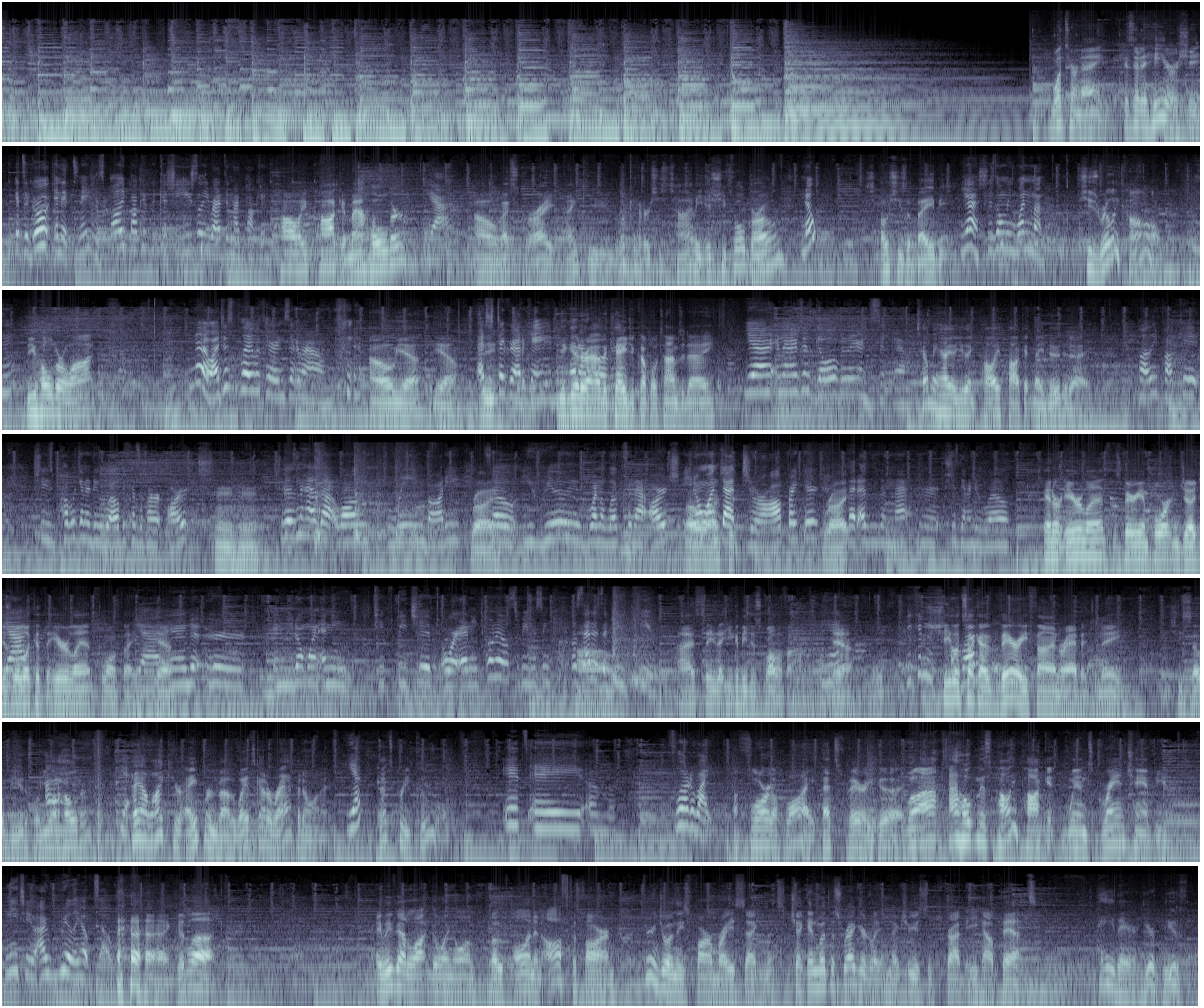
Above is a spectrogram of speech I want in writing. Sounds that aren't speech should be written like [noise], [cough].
What's her name? Is it a he or a she? It's a girl, and its name is Polly Pocket because she usually rides in my pocket. Polly Pocket. May I hold her? Yeah. Oh, that's great. Thank you. Look at her. She's tiny. Is she full grown? Nope. Oh, she's a baby. Yeah, she's only one month. She's really calm. hmm Do you hold her a lot? No, I just play with her and sit around. [laughs] Oh, yeah, yeah. I So just you, take her out of cage. you get her out of the cage a couple of times a day. Yeah, and then I just go over Tell me how you think Polly Pocket may do today. Polly Pocket, she's probably gonna do well because of her arch. Mm-hmm. She doesn't have that long, lean body. Right. So you really want to look for that arch. You Oh, don't want that drop right there. Right. But other than that, her, she's gonna do well. And her ear length is very important. Judges Yeah. will look at the ear length, won't they? Yeah, And her, and you don't want any teeth to be chipped or any toenails to be missing because that is a Oh. DQ. I see that you could be disqualified. Mhm. Yeah. Well, You can. She looks like a very fine rabbit to me. She's so beautiful. You want to Uh, hold her? yeah. Hey, I like your apron, by the way. It's got a rabbit on it. Yep. That's pretty cool. It's a um, Florida White. A Florida White. That's very good. Well, I, I hope Miss Polly Pocket wins grand champion. Me too. I really hope so. [laughs] good luck. Hey, we've got a lot going on both on and off the farm. If you're enjoying these farm raised segments, check in with us regularly and make sure you subscribe to eHow Pets. Hey there, you're beautiful.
